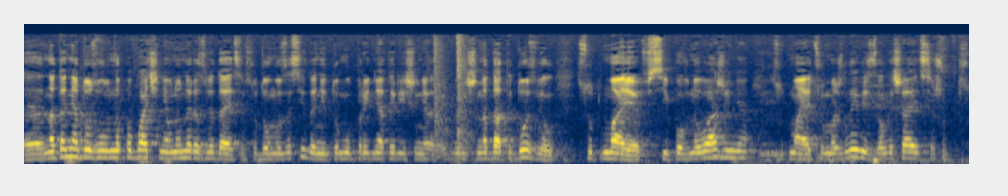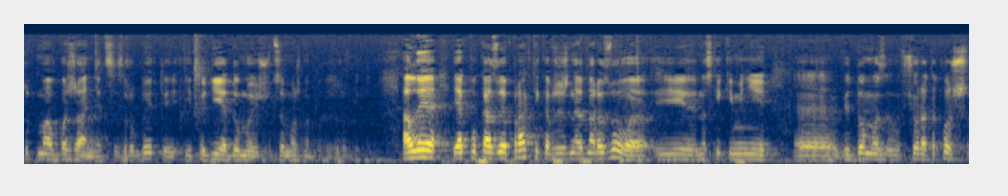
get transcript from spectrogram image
Надання дозволу на побачення воно не розглядається в судовому засіданні, тому прийняти рішення, надати дозвіл. Суд має всі повноваження, суд має цю можливість. Залишається, щоб суд мав бажання це зробити, і тоді я думаю, що це можна буде зробити. Але як показує практика, вже ж неодноразово, і наскільки мені е, відомо, вчора також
